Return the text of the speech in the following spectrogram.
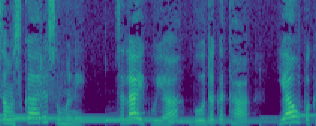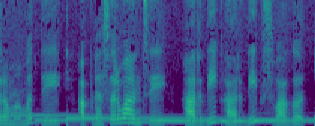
संस्कार सुमने. चला ऐकूया बोधकथा. या उपक्रमामध्ये आपल्या सर्वांचे हार्दिक हार्दिक स्वागत.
